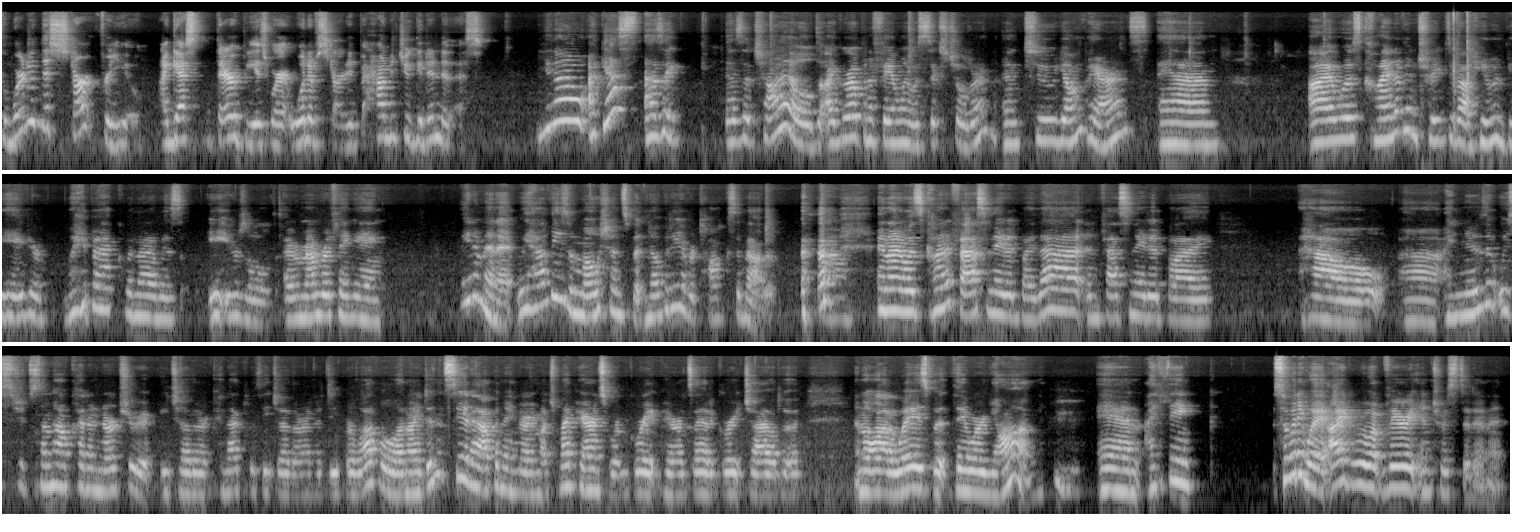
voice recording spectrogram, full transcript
where did this start for you? I guess therapy is where it would have started but how did you get into this? You know i guess as a as a child i grew up in a family with six children and two young parents and I was kind of intrigued about human behavior way back when I was eight years old. I remember thinking, wait a minute, we have these emotions, but nobody ever talks about it. Wow. and I was kind of fascinated by that and fascinated by how uh, I knew that we should somehow kind of nurture each other and connect with each other on a deeper level. And I didn't see it happening very much. My parents were great parents. I had a great childhood in a lot of ways, but they were young. Mm-hmm. And I think so anyway, I grew up very interested in it,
